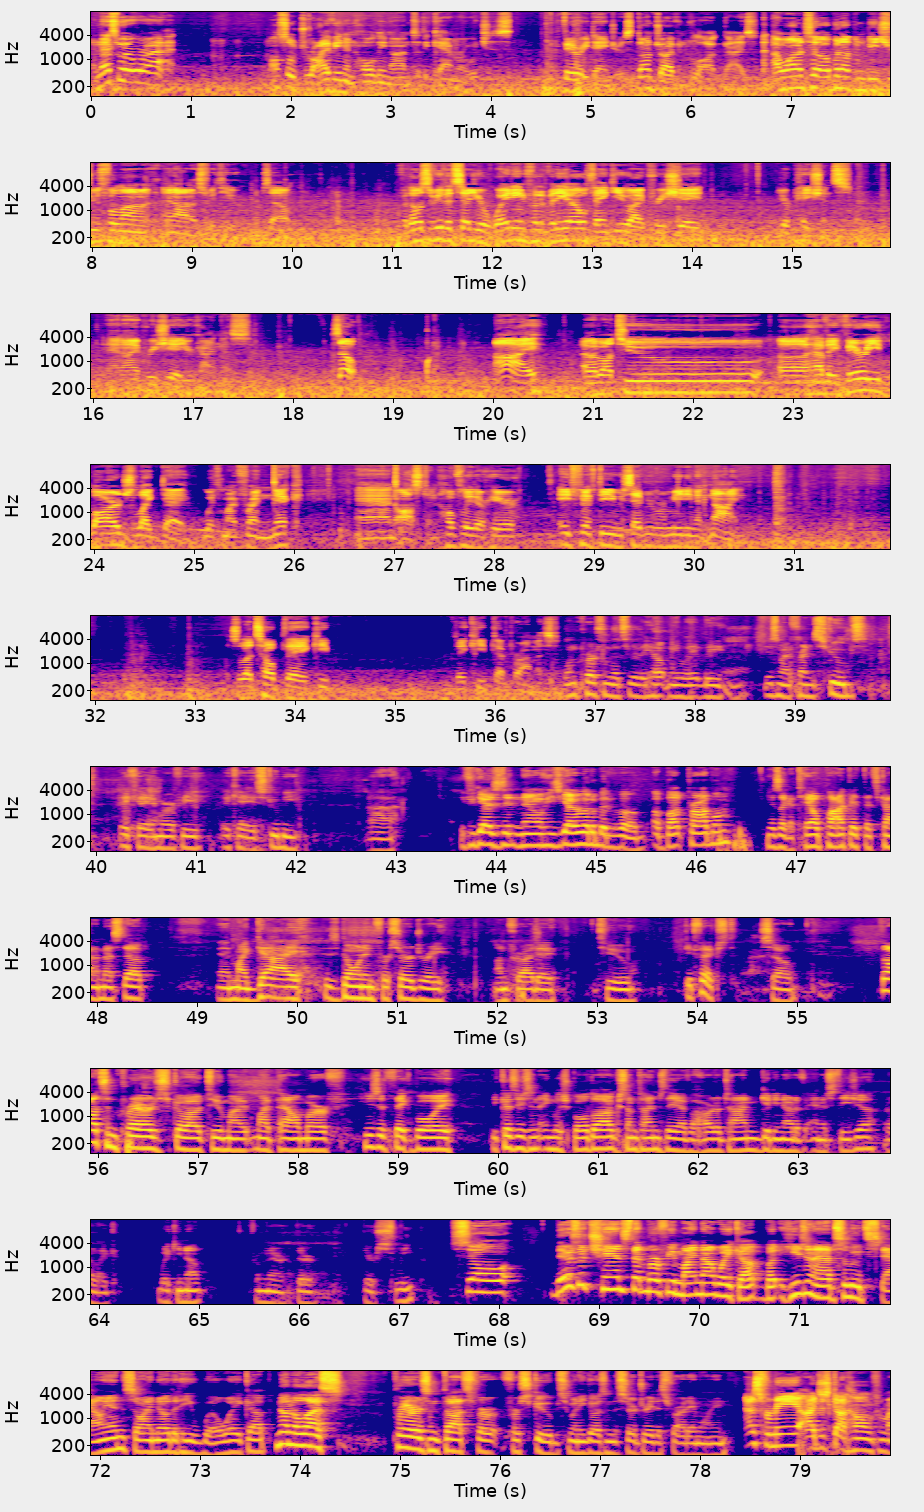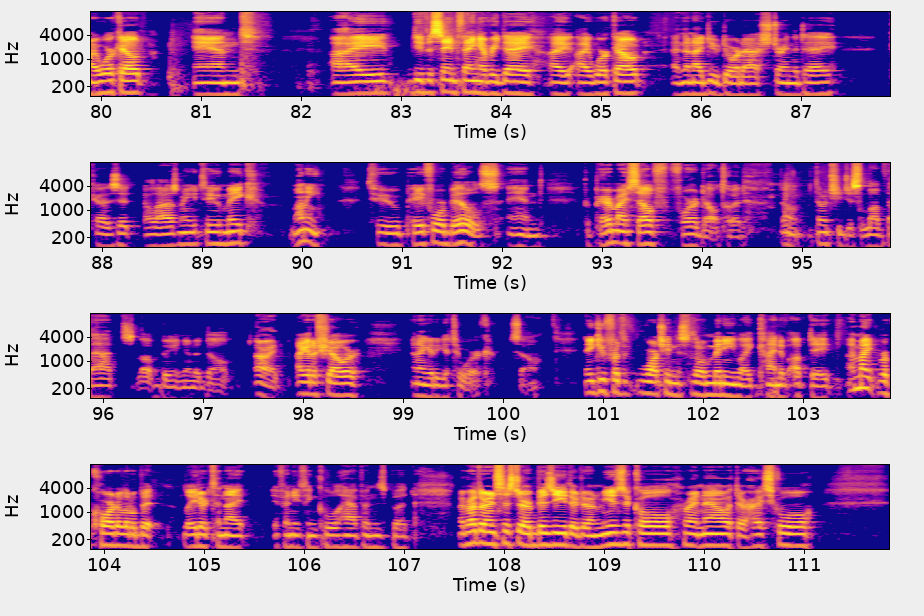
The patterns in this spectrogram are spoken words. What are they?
And that's where we're at. I'm also driving and holding on to the camera, which is very dangerous. Don't drive and vlog, guys. I wanted to open up and be truthful and honest with you. So, for those of you that said you're waiting for the video, thank you. I appreciate your patience. And I appreciate your kindness. So, I I'm about to uh, have a very large leg day with my friend Nick and Austin. Hopefully they're here. It's 8.50. We said we were meeting at 9. So let's hope they keep they keep that promise. One person that's really helped me lately is my friend Scoobs, aka Murphy, aka Scooby. Uh, if you guys didn't know, he's got a little bit of a, a butt problem. He has like a tail pocket that's kind of messed up and my guy is going in for surgery on Friday to get fixed. So, thoughts and prayers go out to my, my pal Murph. He's a thick boy, because he's an English bulldog, sometimes they have a harder time getting out of anesthesia or like waking up from their their their sleep. So there's a chance that Murphy might not wake up, but he's an absolute stallion, so I know that he will wake up. Nonetheless, prayers and thoughts for for Scoobs when he goes into surgery this Friday morning. As for me, I just got home from my workout and I do the same thing every day. I, I work out and then I do DoorDash during the day because it allows me to make money, to pay for bills, and prepare myself for adulthood. Don't don't you just love that? Just love being an adult. All right, I got to shower and I got to get to work. So, thank you for watching this little mini like kind of update. I might record a little bit later tonight if anything cool happens, but my brother and sister are busy. They're doing musical right now at their high school.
